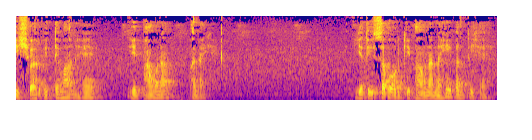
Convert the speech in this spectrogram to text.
ईश्वर विद्यमान है, ये भावना बनाइए यदि सब ओर की भावना नहीं बनती है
